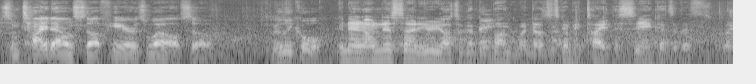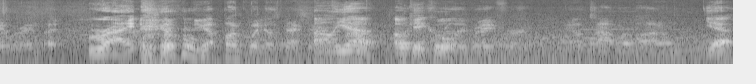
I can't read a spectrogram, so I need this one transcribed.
some tie down stuff here as well. So really cool. And then on this side here, you also got the bunk windows. It's gonna be tight to see because of this plane we're in, but Right. you got bunk windows back there. oh yeah. Okay. Cool. Really great for you know top or bottom. Yeah.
